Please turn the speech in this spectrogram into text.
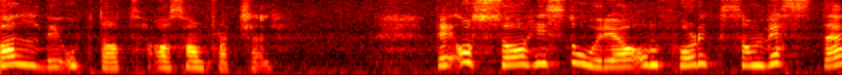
veldig opptatt av samferdsel. Det er også historier om folk som visste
